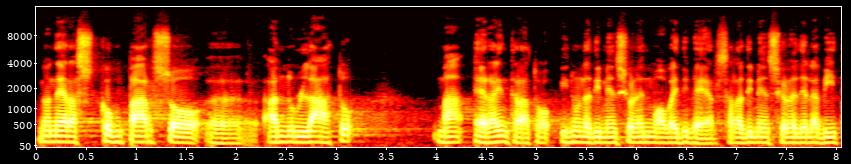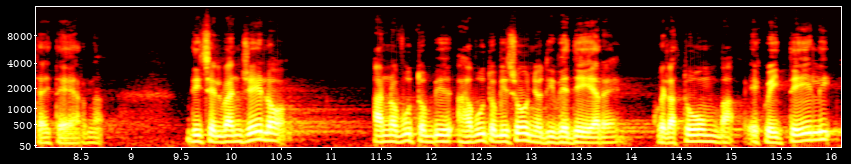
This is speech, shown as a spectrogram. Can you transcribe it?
non era scomparso, eh, annullato, ma era entrato in una dimensione nuova e diversa, la dimensione della vita eterna. Dice il Vangelo, avuto, ha avuto bisogno di vedere quella tomba e quei teli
